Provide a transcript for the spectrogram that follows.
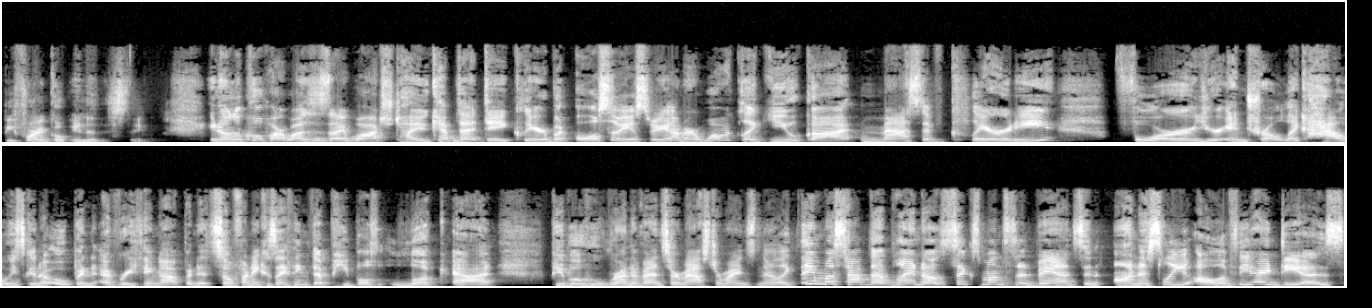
before I go into this thing. You know, the cool part was is I watched how you kept that day clear, but also yesterday on our walk, like you got massive clarity for your intro, like how he's going to open everything up. And it's so funny because I think that people look at people who run events or masterminds and they're like, they must have that planned out six months in advance. And honestly, all of the ideas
